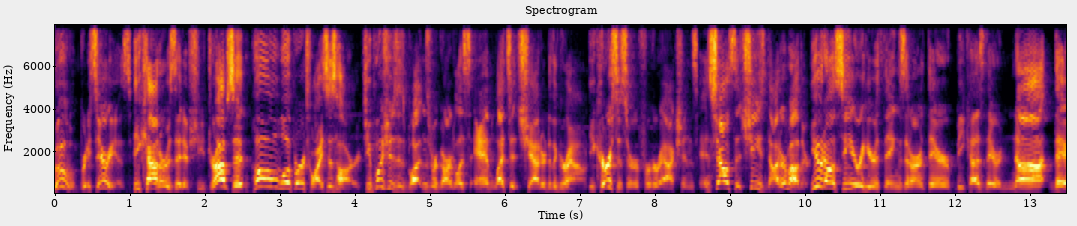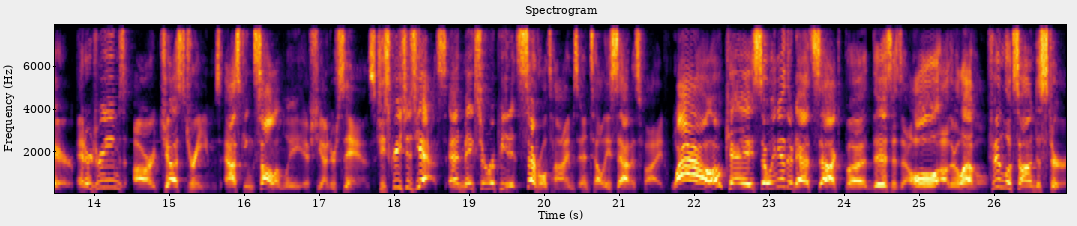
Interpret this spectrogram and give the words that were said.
Ooh, pretty serious. He counters that if she drops it, he'll whoop her twice as hard. She pushes his buttons regardless and lets it shatter to the ground. He curses her for her actions and shouts that she's not her mother. You don't see or hear things that aren't there because they're not there. And her dreams are just dreams, asking solemnly if she understands. She screeches yes and makes her repeat it several times until he's satisfied. Wow, okay, so we knew their dad sucked, but this is a whole other level. Finn looks on disturbed,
